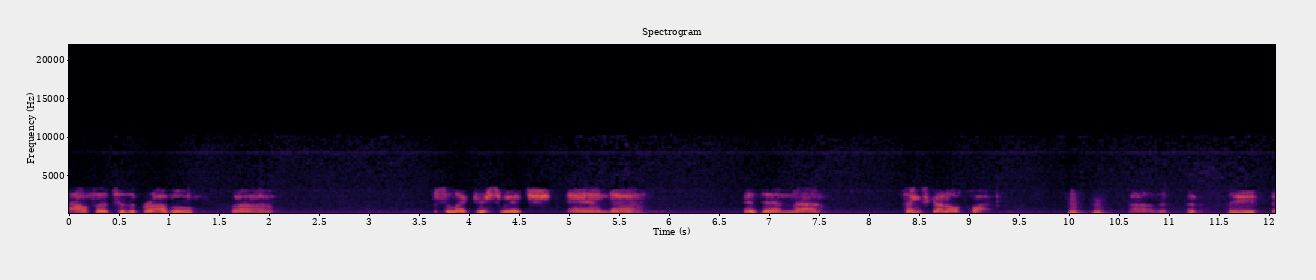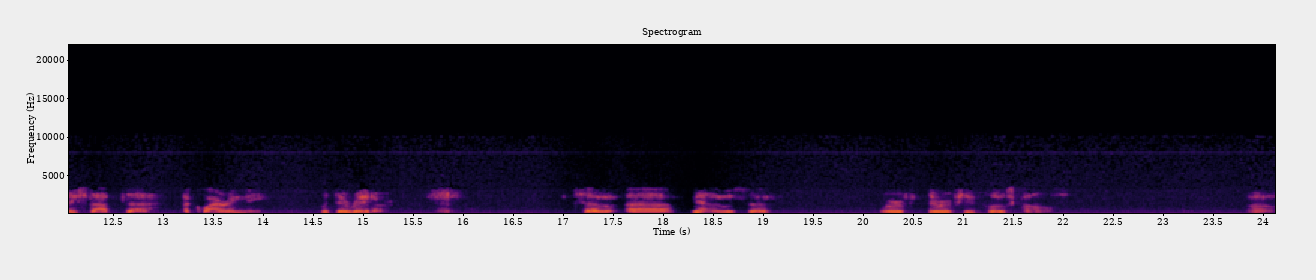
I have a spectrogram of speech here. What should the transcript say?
Alpha to the Bravo uh, selector switch, and uh, and then uh, things got all quiet. uh, the, the, the, they stopped uh, acquiring me with their radar. So uh, yeah, it was. Uh, there were there were a few close calls. Um,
